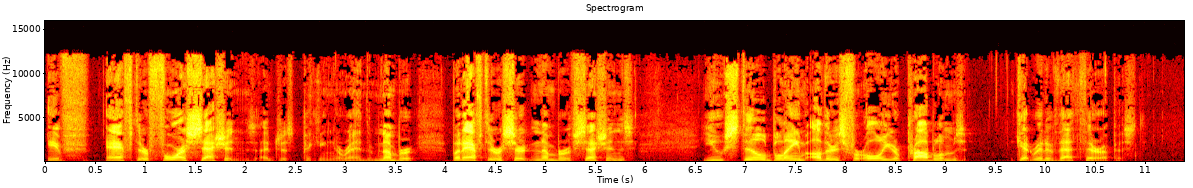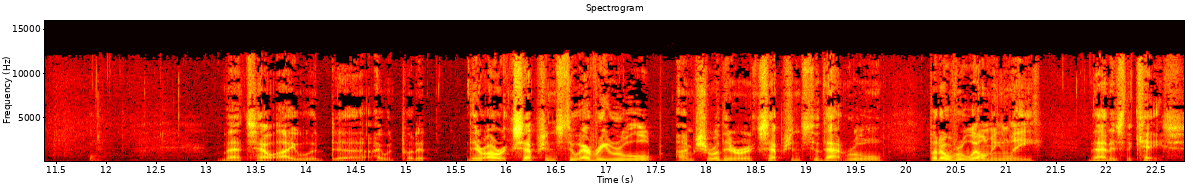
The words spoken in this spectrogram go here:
if after four sessions, I'm just picking a random number, but after a certain number of sessions, you still blame others for all your problems, get rid of that therapist. That's how I would uh, I would put it. There are exceptions to every rule. I'm sure there are exceptions to that rule, but overwhelmingly, that is the case.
